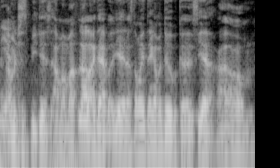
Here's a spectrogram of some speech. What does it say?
yeah I'm gonna just be just out my mind, not like that, but yeah, that's the only thing I'm gonna do because yeah, I um,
